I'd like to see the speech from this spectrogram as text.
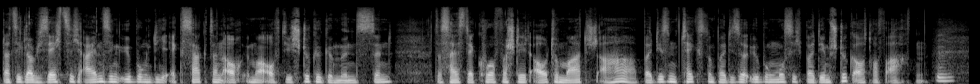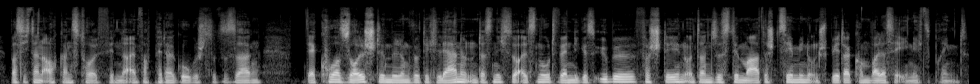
da hat sie, glaube ich, 60 Einsingübungen, die exakt dann auch immer auf die Stücke gemünzt sind. Das heißt, der Chor versteht automatisch, aha, bei diesem Text und bei dieser Übung muss ich bei dem Stück auch drauf achten. Mhm. Was ich dann auch ganz toll finde, einfach pädagogisch sozusagen der Chor soll Stimmbildung wirklich lernen und das nicht so als notwendiges Übel verstehen und dann systematisch zehn Minuten später kommen, weil das ja eh nichts bringt.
